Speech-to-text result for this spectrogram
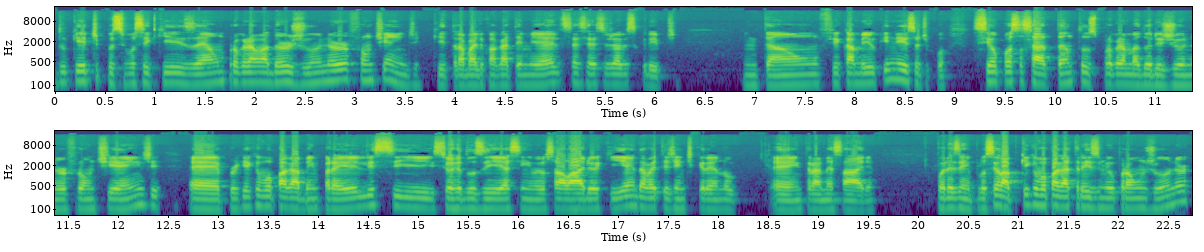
do que, tipo, se você quiser um programador júnior front-end, que trabalha com HTML, CSS e JavaScript. Então, fica meio que nisso, tipo, se eu posso achar tantos programadores júnior front-end, é, por que, que eu vou pagar bem para ele se, se eu reduzir assim o meu salário aqui ainda vai ter gente querendo é, entrar nessa área? Por exemplo, sei lá, por que, que eu vou pagar 3 mil para um júnior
